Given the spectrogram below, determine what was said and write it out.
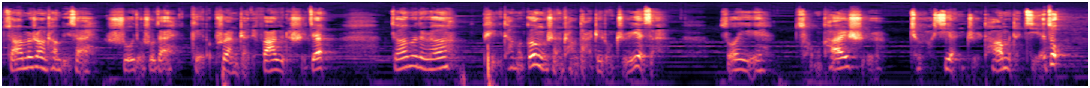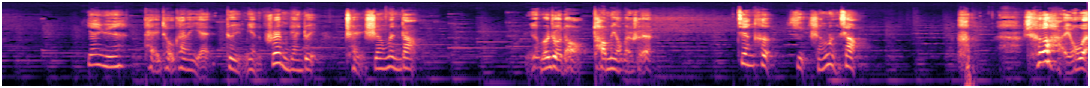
咱们上场比赛输就输在给了 Prime 战队发育的时间，咱们的人。”比他们更擅长打这种职业赛，所以从开始就要限制他们的节奏。烟云抬头看了眼对面的 Prime 战队，沉声问道：“你们知道他们要办谁？”剑客一声冷笑：“哼，这还用问？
